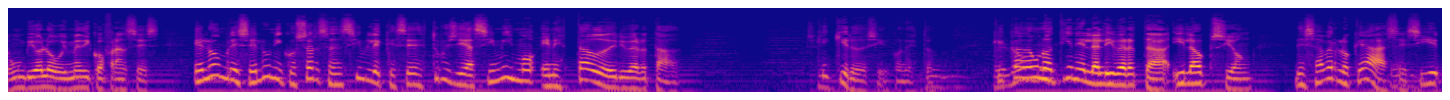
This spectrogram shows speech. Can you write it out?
un biólogo y médico francés, el hombre es el único ser sensible que se destruye a sí mismo en estado de libertad. ¿Qué quiero decir con esto? Que cada uno tiene la libertad y la opción de saber lo que hace. Si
